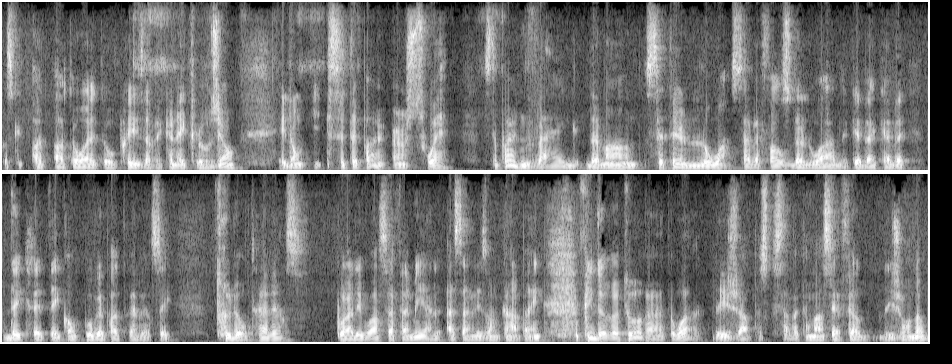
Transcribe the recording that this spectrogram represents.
parce qu'Ottawa était aux prises avec une éclosion. Et donc, c'était pas un, un souhait. C'était pas une vague demande. C'était une loi. Ça avait force de loi. Le Québec avait décrété qu'on ne pouvait pas traverser. Trudeau traverse pour aller voir sa famille à, sa maison de campagne. Puis de retour à Ottawa, les gens, parce que ça va commencer à faire des journaux,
